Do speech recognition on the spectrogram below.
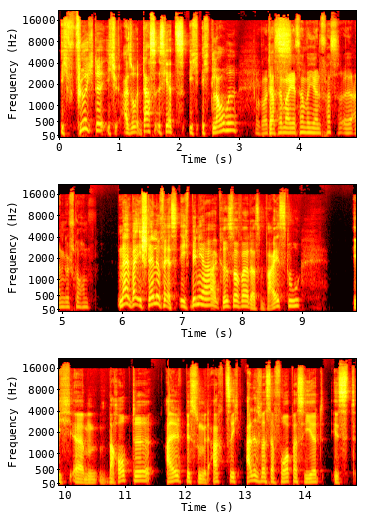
ich fürchte, ich, also das ist jetzt, ich, ich glaube. Oh Gott, dass, jetzt, haben wir, jetzt haben wir hier ein Fass äh, angestochen. Nein, weil ich stelle fest, ich bin ja, Christopher, das weißt du, ich ähm, behaupte, alt bist du mit 80, alles, was davor passiert, ist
